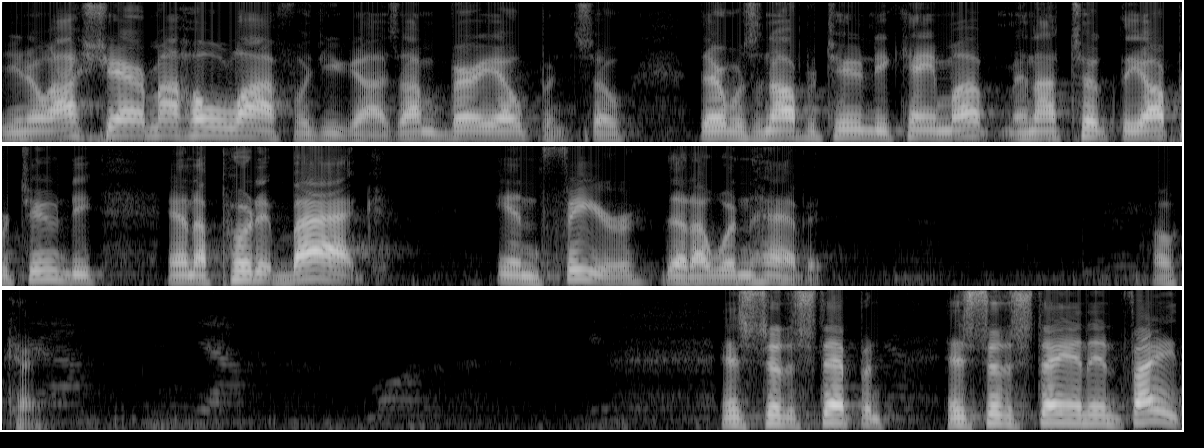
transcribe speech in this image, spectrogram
You know, I share my whole life with you guys. I'm very open. So there was an opportunity came up, and I took the opportunity and I put it back in fear that I wouldn't have it. Okay. Instead of stepping, instead of staying in faith,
